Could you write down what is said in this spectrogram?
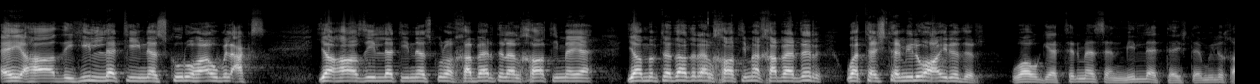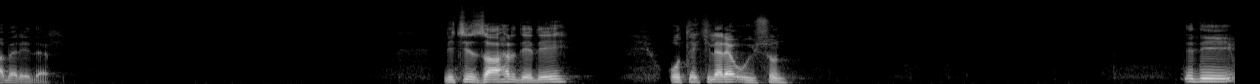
Ey hazihilleti neskuruha bil aks. Ya hazihilleti neskuruha haberdir el hatimeye ya mübtedadır el hatime haberdir ve teştemilu ayrıdır. Vav getirmesen millet teştemilu haber eder. Niçin zahir dedi? O tekilere uysun. dedi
